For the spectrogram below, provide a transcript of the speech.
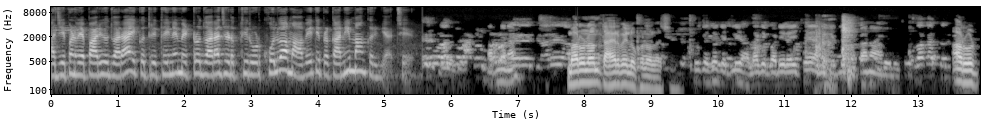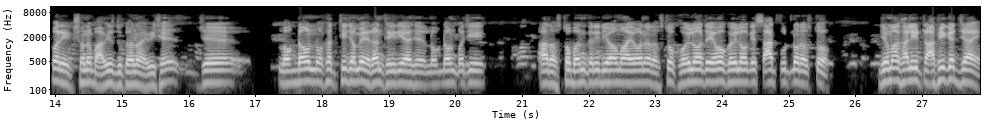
આજે પણ વેપારીઓ દ્વારા એકત્રિત થઈને મેટ્રો દ્વારા ઝડપથી રોડ ખોલવામાં આવે તે પ્રકારની માંગ કરી રહ્યા છે. મારું નામ તાહેરભાઈ લોખંડોલા છે. શું કહેશો કેટલી હાલાકી પડી રહી છે અને કેટલી દુકાનો આવેલી છે? આ રોડ પર એકસો ને બાવીસ દુકાનો આવી છે. જે લોકડાઉન વખતથી જ અમે હેરાન થઈ રહ્યા છે. લોકડાઉન પછી આ રસ્તો બંધ કરી દેવામાં આવ્યો અને રસ્તો ખોલ્યો તો એવો ખોયલો કે સાત ફૂટનો રસ્તો જેમાં ખાલી ટ્રાફિક જ જાય.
